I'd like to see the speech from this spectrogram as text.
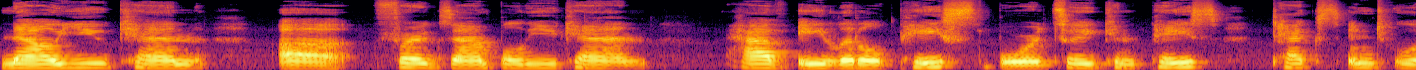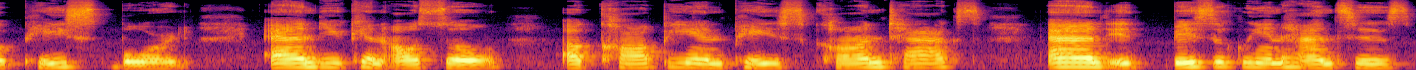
Now you can, uh, for example, you can have a little paste board so you can paste text into a paste board and you can also uh, copy and paste contacts and it basically enhances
